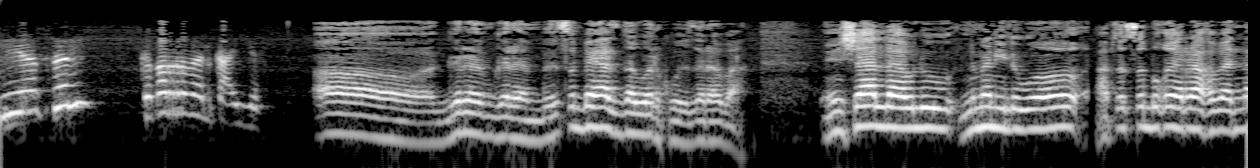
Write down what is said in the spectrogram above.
ሚየስን ክቅርበልካ እየ። ኣዎ ግርም ግርም ብጽበያ ዝነበርኩ ዘረባ እንሻላ እብሉ ንመን ኢልዎ ኣብ ጸጽቡቁ የራክበና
